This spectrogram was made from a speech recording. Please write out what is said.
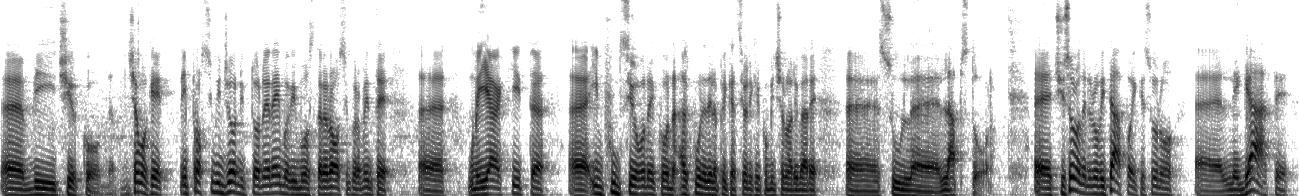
eh, vi circonda. Diciamo che nei prossimi giorni torneremo e vi mostrerò sicuramente eh, un AR kit in funzione con alcune delle applicazioni che cominciano ad arrivare sull'App Store. Ci sono delle novità poi che sono eh, legate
